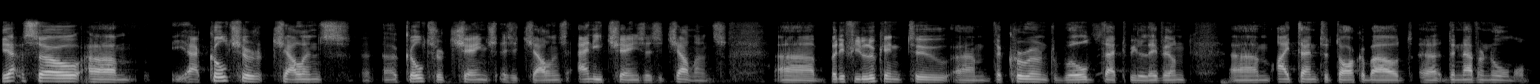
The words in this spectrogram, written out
Yeah, so um, yeah, culture challenge, uh, culture change is a challenge. Any change is a challenge. Uh, but if you look into um, the current world that we live in, um, I tend to talk about uh, the never normal.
